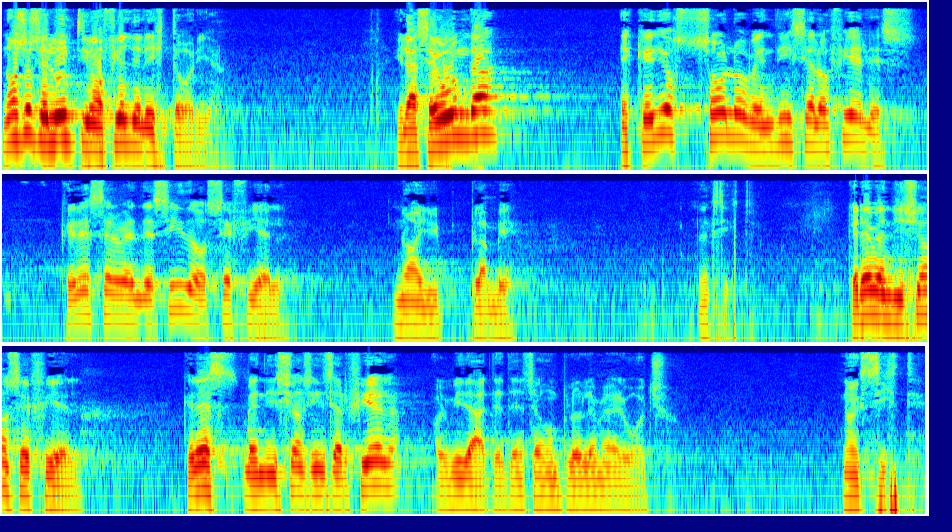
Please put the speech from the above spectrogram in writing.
No sos el último fiel de la historia. Y la segunda es que Dios solo bendice a los fieles. ¿Querés ser bendecido? Sé fiel. No hay plan B. No existe. ¿Querés bendición? Sé fiel. ¿Querés bendición sin ser fiel? Olvídate, tenés algún problema en el bocho. No existe.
